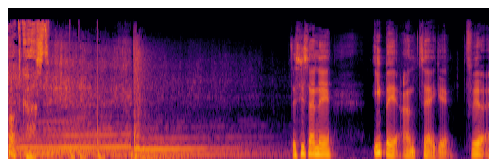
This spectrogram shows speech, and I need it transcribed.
Podcast. Das ist eine eBay-Anzeige für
